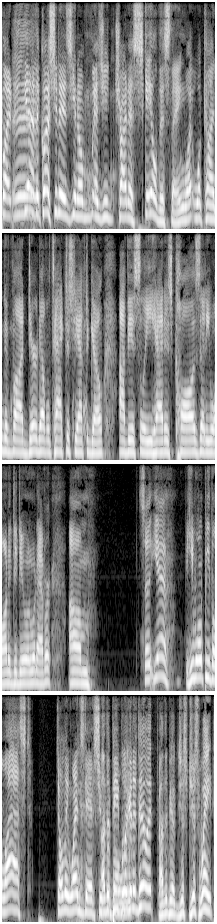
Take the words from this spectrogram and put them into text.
But yeah, the question is, you know, as you try to scale this thing, what what kind of uh, daredevil tactics do you have to go? Obviously, he had his cause that he wanted to do and whatever. Um, so yeah, he won't be the last. It's only Wednesday of Super Other Bowl people are going to do it. Other people, just just wait.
